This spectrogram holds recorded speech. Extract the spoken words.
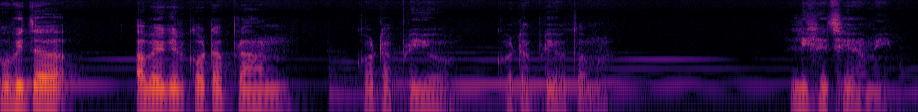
কবিতা আবেগের কটা প্রাণ কটা প্রিয় কটা প্রিয়তমা লিখেছি আমি।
